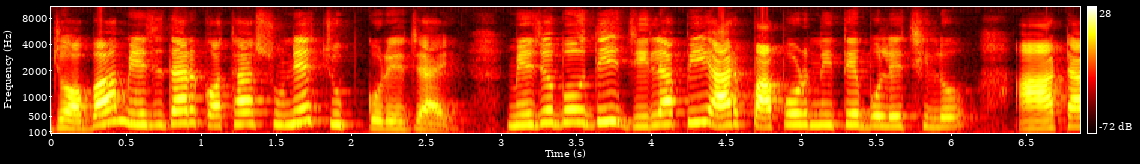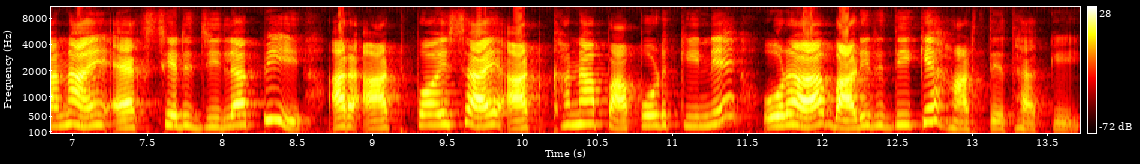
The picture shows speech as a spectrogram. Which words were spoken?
জবা মেজদার কথা শুনে চুপ করে যায়। মেজ বৌদি জিলাপি আর পাপড় নিতে বলেছিল। আট আনায় এক সের জিলাপি আর আট পয়সায় আটখানা পাপড় কিনে ওরা বাড়ির দিকে হাঁটতে থাকে।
